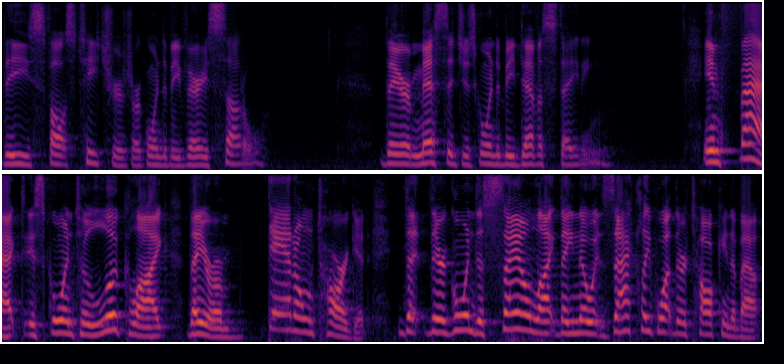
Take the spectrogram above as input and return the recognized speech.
These false teachers are going to be very subtle. Their message is going to be devastating. In fact, it's going to look like they are dead on target. That they're going to sound like they know exactly what they're talking about.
